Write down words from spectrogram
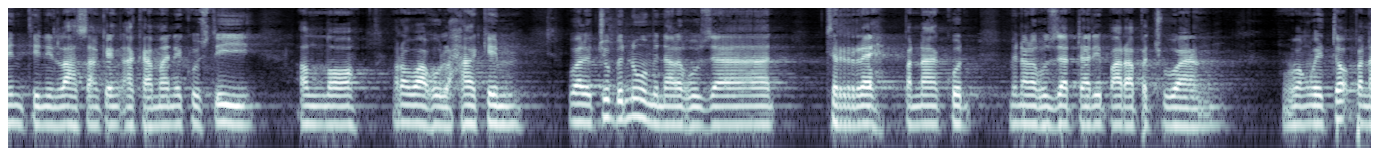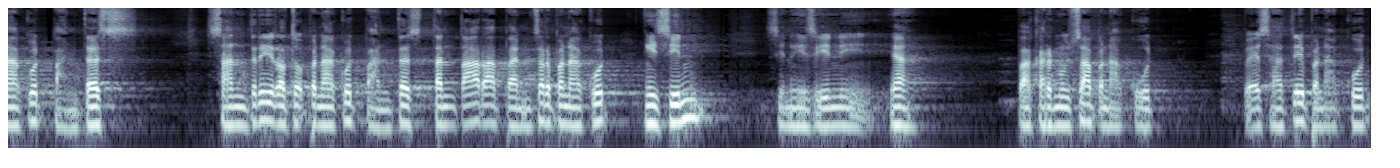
min dinillah saking agamane Gusti Allah rawahul hakim wal jubnu minal ghuzat jereh penakut minal ghuzat dari para pejuang wong wedok penakut pantes Santri rotok penakut pantes, tentara banser penakut ngisin, sini sini ya. Pakar Nusa penakut, PSHT penakut,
